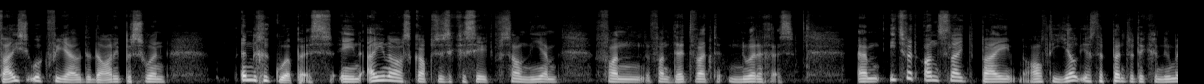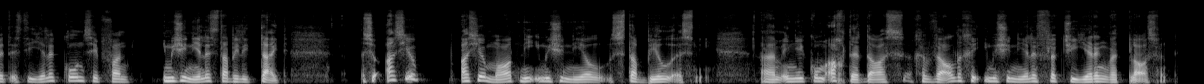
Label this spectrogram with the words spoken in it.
wys ook vir jou dat daardie persoon ingekoop is en eienaarskap soos ek gesê het sal neem van van dit wat nodig is. Ehm um, iets wat aansluit by half die heel eerste punt wat ek genoem het is die hele konsep van emosionele stabiliteit. So as jou as jou maat nie emosioneel stabiel is nie. Ehm um, en jy kom agter daar's geweldige emosionele fluktuering wat plaasvind.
